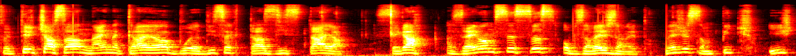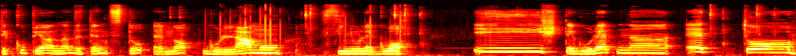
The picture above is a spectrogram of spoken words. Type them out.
След 3 часа най-накрая боядисах тази стая. Сега, заемам се с обзавеждането. Понеже съм пич и ще купя на детенцето едно голямо синьо легло. И ще го лепна ето...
